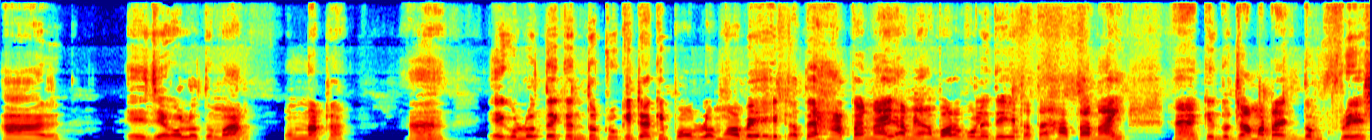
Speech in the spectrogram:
আর এই যে হলো তোমার ওন্নাটা হ্যাঁ এগুলোতে কিন্তু টুকিটাকি প্রবলেম হবে, এটাতে হাতা নাই, আমি আবার বলে দিই, এটাতে হাতা নাই হ্যাঁ কিন্তু জামাটা একদম ফ্রেশ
